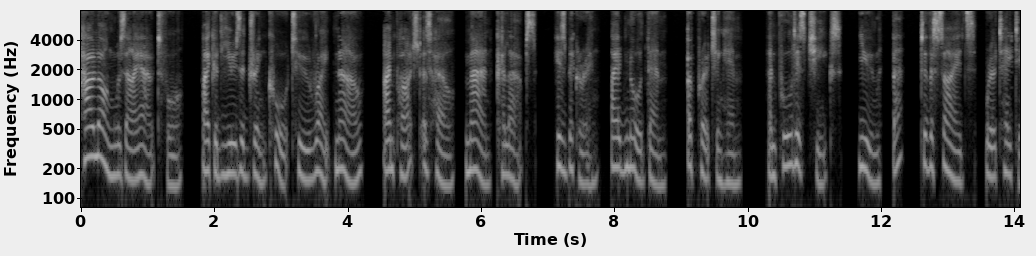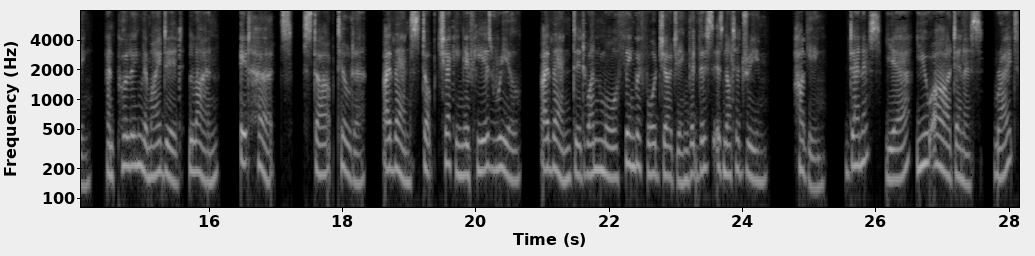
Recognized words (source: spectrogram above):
How long was I out for? I could use a drink or two right now. I'm parched as hell. Man collapse. His bickering. I ignored them, approaching him, and pulled his cheeks, Hume, uh, to the sides, rotating, and pulling them I did. Lion, it hurts, stop tilde. I then stopped checking if he is real. I then did one more thing before judging that this is not a dream. Hugging. Dennis? Yeah? You are Dennis, right?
